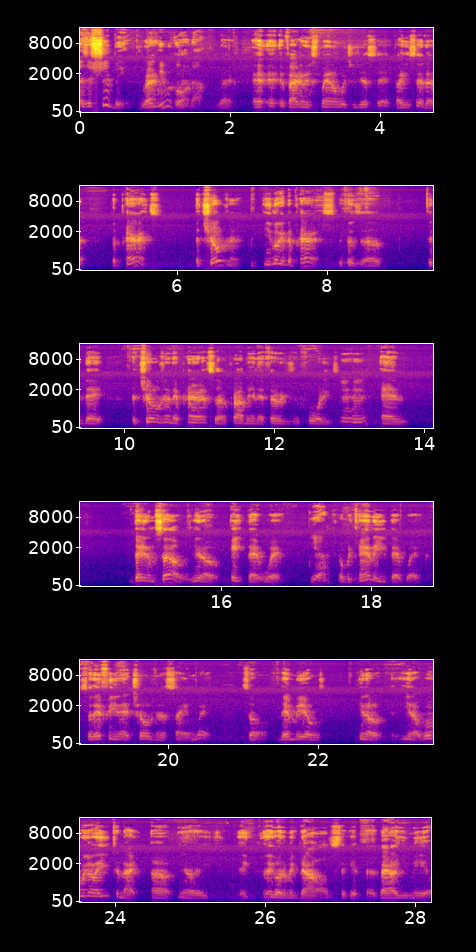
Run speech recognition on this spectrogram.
as it should be Right. when we were growing up. Right. If I can expand on what you just said, like you said, uh, the parents, the children. You look at the parents because uh, today the children, their parents are probably in their thirties and 40s Mm-hmm. and they themselves, you know, ate that way Yeah. or began to eat that way. So they're feeding their children the same way. So their meals, you know, you know, what are we going to eat tonight? Uh, you know, they, they, they go to McDonald's to get the value meal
